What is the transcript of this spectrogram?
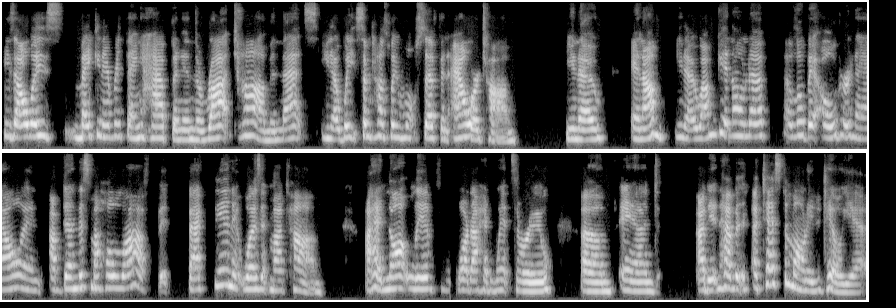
he's always making everything happen in the right time, and that's you know we sometimes we want stuff in our time, you know, and I'm you know I'm getting on up a little bit older now, and I've done this my whole life, but back then it wasn't my time I had not lived what I had went through, um, and I didn't have a, a, testimony to tell yet.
